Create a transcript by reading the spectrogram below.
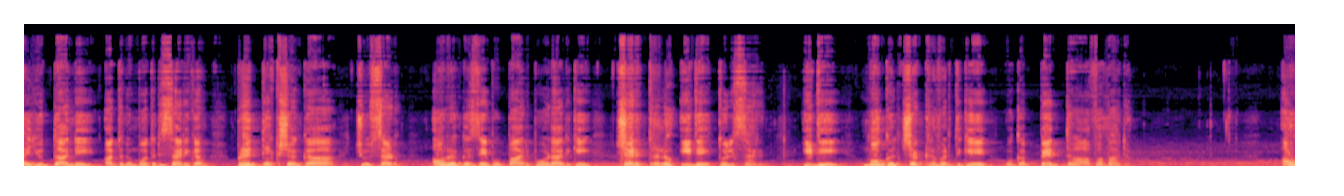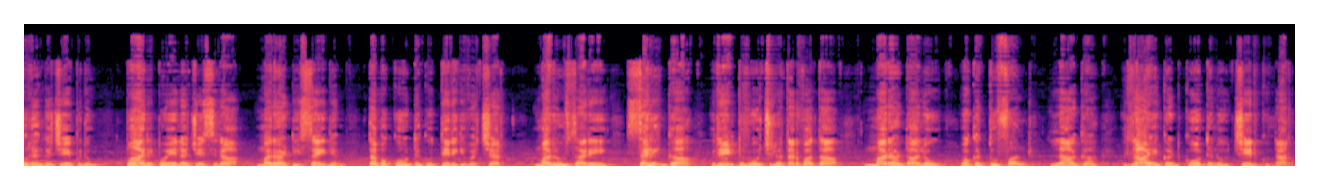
యుద్ధాన్ని అతను మొదటిసారిగా ప్రత్యక్షంగా చూశాడు. ఔరంగజేబు పారిపోవడానికి చరిత్రలో ఇదే తొలిసారి. ఇది మొఘల్ చక్రవర్తికి ఒక పెద్ద అవమానం. ఔరంగజేబును పారిపోయేలా చేసిన మరాఠీ సైన్యం తమ కోటకు తిరిగి వచ్చారు. మరోసారి సరిగ్గా రెండు రోజుల తర్వాత మరాఠాలు ఒక తుఫాన్ లాగా రాయగఢ్ కోటను చేరుకున్నారు.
